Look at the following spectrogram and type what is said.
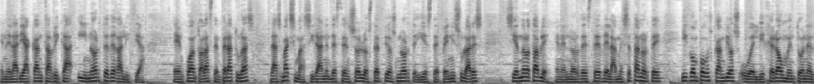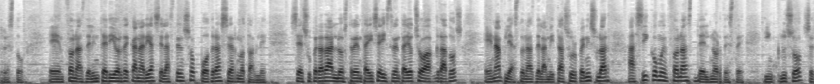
en el área cantábrica y norte de Galicia. En cuanto a las temperaturas, las máximas irán en descenso en los tercios norte y este peninsulares, siendo notable en el nordeste de la meseta norte y con pocos cambios o el ligero aumento en el resto. En zonas del interior de Canarias el ascenso podrá ser notable. Se superarán los 36-38 grados en amplias zonas de la mitad sur peninsular, así como en zonas del nordeste. Incluso se,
